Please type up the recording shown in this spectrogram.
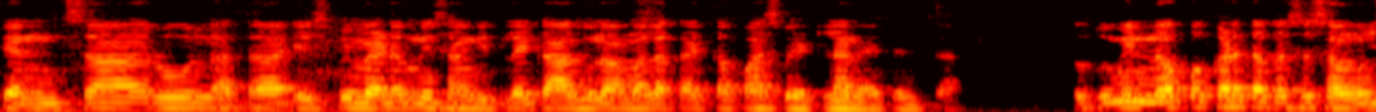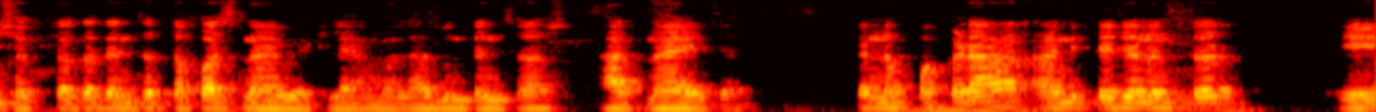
त्यांचा रोल आता एस पी मॅडमने सांगितलंय का अजून आम्हाला काय तपास भेटला नाही त्यांचा. तर तुम्ही न पकडता कसं सांगू शकता का? त्यांचा तपास नाही भेटलाय आम्हाला. अजून त्यांचा हात नाही याच्यात. त्यांना पकडा आणि त्याच्यानंतर हे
